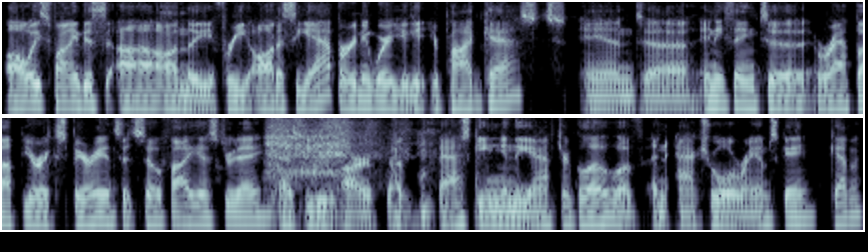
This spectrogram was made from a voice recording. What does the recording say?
Always find us uh, on the free Audacy app or anywhere you get your podcasts. And uh, anything to wrap up your experience at SoFi yesterday as you are uh, basking in the afterglow of an actual Rams game, Kevin?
